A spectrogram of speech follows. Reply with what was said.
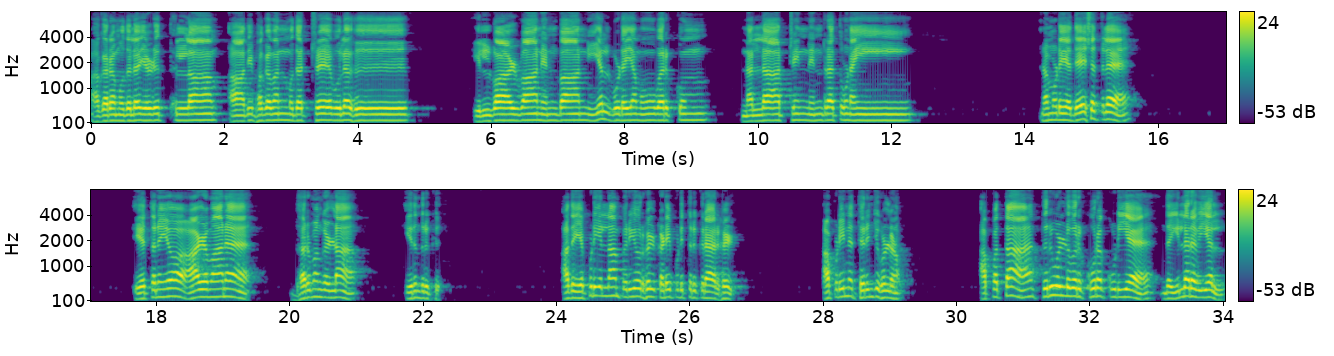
அகர முதல எழுத்தெல்லாம் ஆதிபகவன் முதற்றே உலகு. இல்வாழ்வான் என்பான் இயல்புடைய மூவர்க்கும் நல்லாற்றின் நின்ற துணை. நம்முடைய தேசத்தில் எத்தனையோ ஆழமான தர்மங்கள்லாம் இருந்திருக்கு. அதை எப்படியெல்லாம் பெரியோர்கள் கடைபிடித்திருக்கிறார்கள் அப்படின்னு தெரிஞ்சு கொள்ளணும் அப்பத்தான் திருவள்ளுவர் கூறக்கூடிய இந்த இல்லறவியல்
